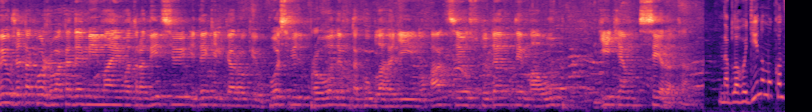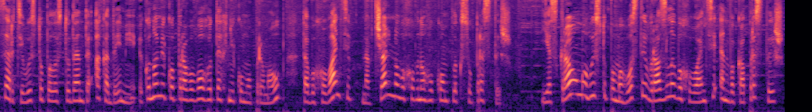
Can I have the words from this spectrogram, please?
Ми вже також в академії маємо традицію і декілька років поспіль проводимо таку благодійну акцію студенти МАУП дітям сиротам. На благодійному концерті виступили студенти академії, економіко-правового технікуму Примауп та вихованців навчально-виховного комплексу Престиж. Яскравими виступами гостей вразили вихованці НВК Престиж.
